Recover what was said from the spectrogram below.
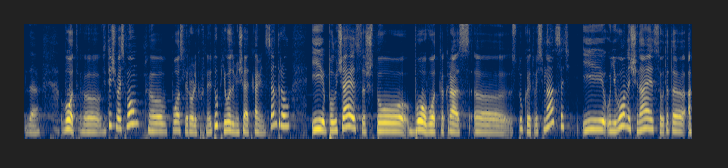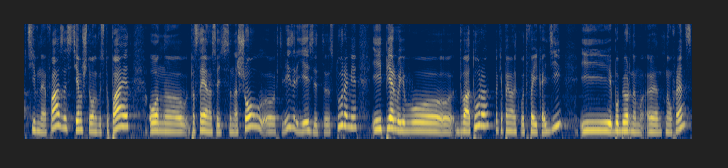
Да. Вот, э, в 2008 э, после роликов на YouTube его замещает Comedy Central, и получается, что Бо вот как раз э, стукает 18, и у него начинается вот эта активная фаза с тем, что он выступает, он э, постоянно садится на шоу, э, в телевизоре ездит э, с турами, и первые его два тура, как я понимаю, вот Fake ID, и Боб Бёрном and No Friends,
